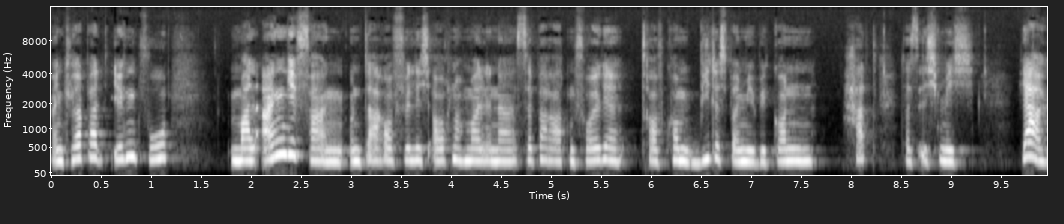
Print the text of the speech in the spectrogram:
Mein Körper hat irgendwo mal angefangen und darauf will ich auch noch mal in einer separaten Folge drauf kommen, wie das bei mir begonnen hat, dass ich mich ja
